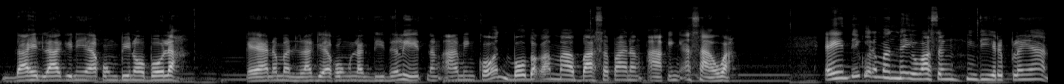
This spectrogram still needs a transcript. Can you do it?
Dahil lagi niya akong binobola. Kaya naman lagi akong nagdidelete ng aming convo baka mabasa pa ng aking asawa. Eh hindi ko naman naiwasang hindi replyan.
